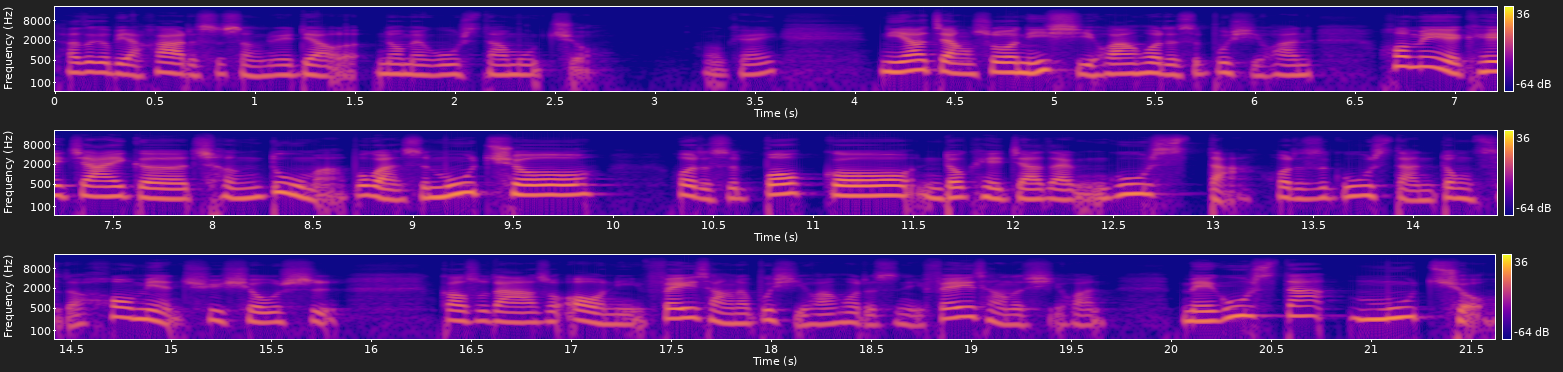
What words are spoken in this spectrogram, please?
它这个 viajar 是省略掉了，no me gusta mucho。OK，你要讲说你喜欢或者是不喜欢，后面也可以加一个程度嘛，不管是 mucho。或者是 poco，你都可以加在 gusta 或者是 gusta 动词的后面去修饰，告诉大家说，哦，你非常的不喜欢，或者是你非常的喜欢。Me gusta mucho，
